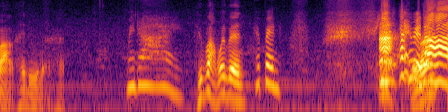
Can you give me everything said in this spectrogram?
ปากให้ดูหนะฮะ ไม่ได้ ผิวปากไม่เป็น ให้เป็นอะให้เห็ไม่นไหมได้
